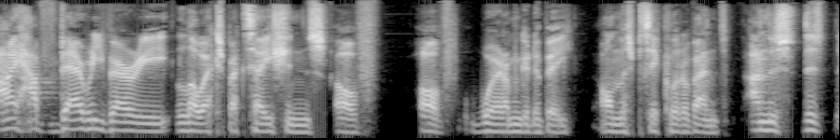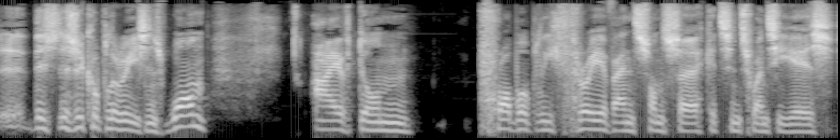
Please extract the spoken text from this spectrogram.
I have very, very low expectations of of where I'm going to be on this particular event, and there's there's there's, there's a couple of reasons. One, I have done probably three events on circuits in 20 years.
